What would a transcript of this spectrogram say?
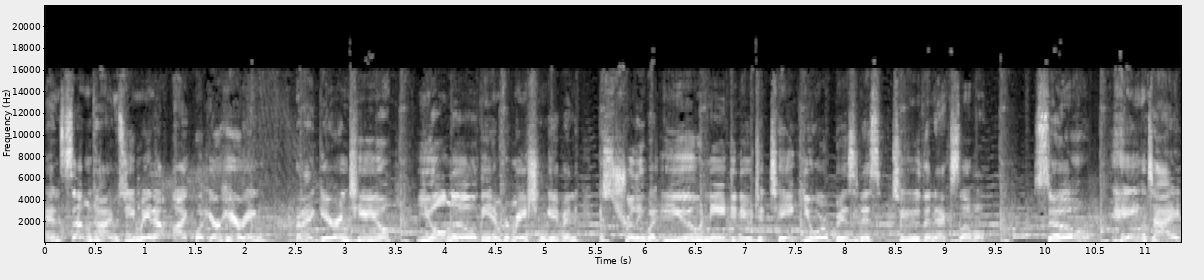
And sometimes you may not like what you're hearing, but I guarantee you, you'll know the information given is truly what you need to do to take your business to the next level. So hang tight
